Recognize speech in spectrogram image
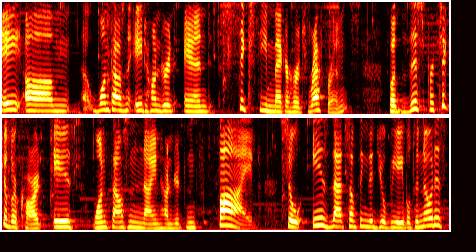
a, um, 1860 megahertz reference, but this particular card is 1905. So is that something that you'll be able to notice?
